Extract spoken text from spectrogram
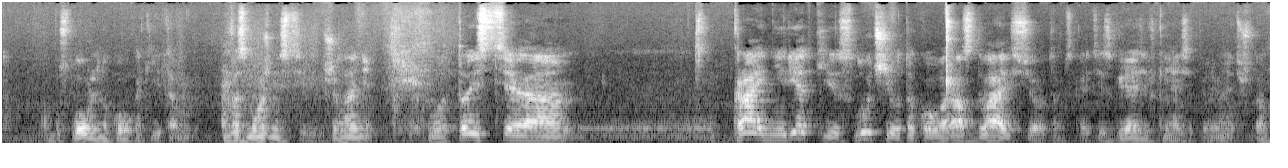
там, обусловлено у кого какие там возможности, желания. Вот, то есть э, крайне редкие случаи вот такого раз-два и все, там сказать, из грязи в князи, понимаете, что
